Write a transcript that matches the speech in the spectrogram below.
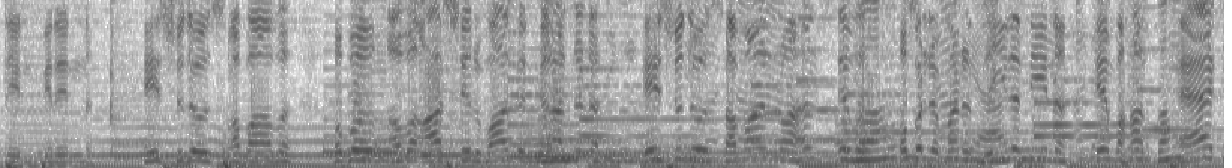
වරප්‍රසාදයෙන් පිරෙන්න. ඒ ශුද්ධ ස්වභාව ඔබ අව ආශිර්වාද කරන්නට ඒ ශුද්ධ සමාන් වහන්සේව ඔබට මට දීලා තියෙන ඒ මහා ඈග්ග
